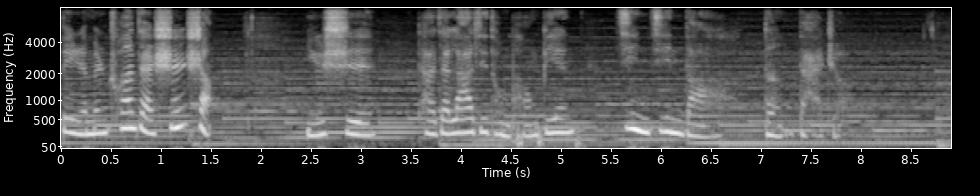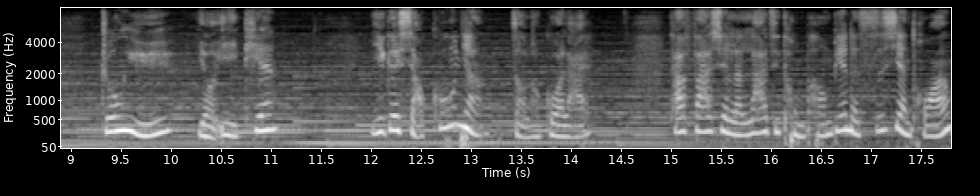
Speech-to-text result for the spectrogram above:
被人们穿在身上。于是，他在垃圾桶旁边静静地等待着。终于有一天。一个小姑娘走了过来，她发现了垃圾桶旁边的丝线团。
